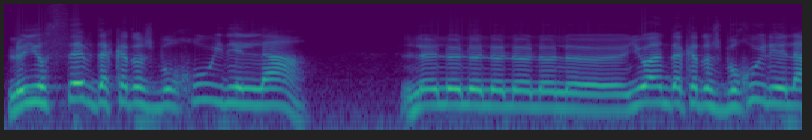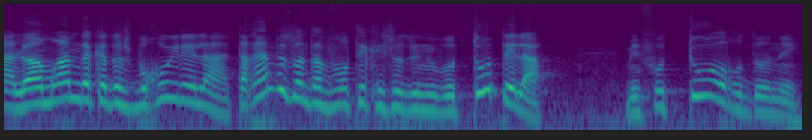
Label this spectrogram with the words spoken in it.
Le Yosef d'Akadosh Borou, il est là. Le, le, le, le, Yohan d'Akadosh il est là. Le Amram d'Akadosh Borou, il est là. T'as rien besoin d'inventer quelque chose de nouveau. Tout est là. Mais il faut tout ordonner.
